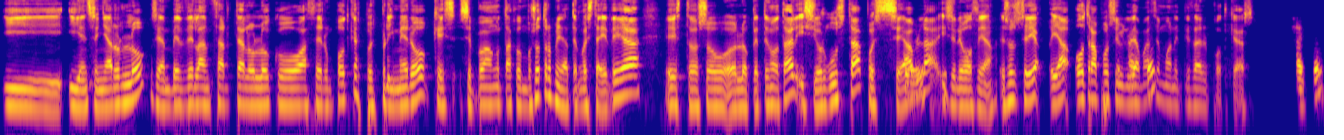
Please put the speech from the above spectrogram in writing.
y, y enseñároslo. O sea, en vez de lanzarte a lo loco a hacer un podcast, pues primero que se pongan en contacto con vosotros. Mira, tengo esta idea, esto es lo que tengo tal, y si os gusta, pues se habla y se negocia. Eso sería ya otra posibilidad más de monetizar el podcast. Exacto.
